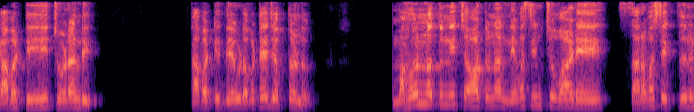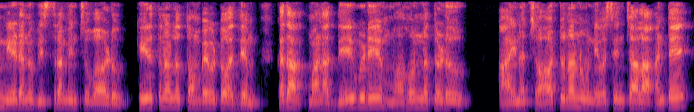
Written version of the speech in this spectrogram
కాబట్టి చూడండి. కాబట్టి దేవుడు ఒకటే చెప్తుండు మహోన్నతుని చాటున నివసించు వాడే సర్వశక్తిని నీడను విశ్రమించువాడు. కీర్తనలు తొంభై ఒకటో అధ్యాయం. కదా మన దేవుడే మహోన్నతుడు. ఆయన చాటున నువ్వు నివసించాలా? అంటే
